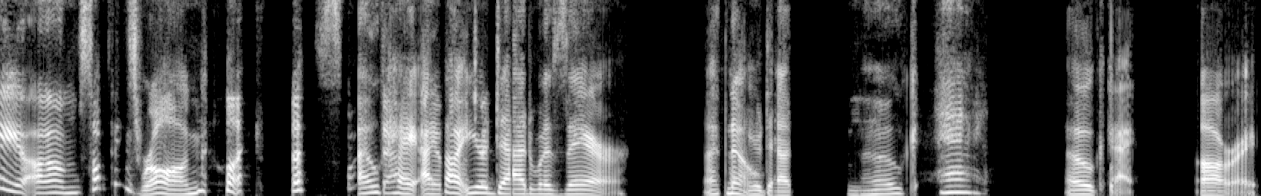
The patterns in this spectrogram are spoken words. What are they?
"Hey, um, something's wrong." like, that's Okay, I thought your dad was there. I thought No. your dad. Okay. Okay. All right.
